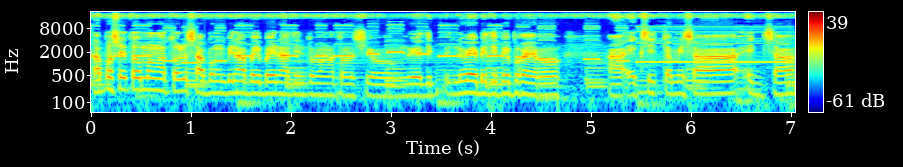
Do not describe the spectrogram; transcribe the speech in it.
Tapos ito mga tolls, habang binabaybay natin to mga tolls yung 9 de Pebrero, ah, exit kami sa EDSA.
